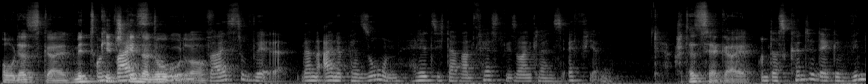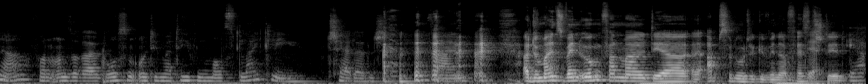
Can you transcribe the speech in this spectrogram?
Oh, das ist geil. Mit Kitschkinder-Logo weißt du, drauf. Weißt du, wer, dann eine Person hält sich daran fest wie so ein kleines Äffchen. Ach, das ist ja geil. Und das könnte der Gewinner von unserer großen ultimativen Most Likely Challenge sein. Ah, du meinst, wenn irgendwann mal der äh, absolute Gewinner feststeht, Der- ja.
